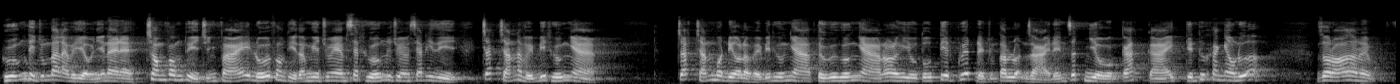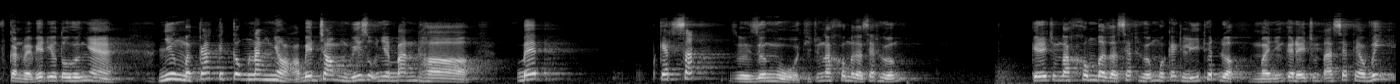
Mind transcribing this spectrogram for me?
hướng thì chúng ta lại phải hiểu như này này. Trong phong thủy chính phái, đối với phong thủy tam nguyên chúng em xét hướng thì chúng em xét cái gì? Chắc chắn là phải biết hướng nhà. Chắc chắn một điều là phải biết hướng nhà. Từ cái hướng nhà nó là yếu tố tiên quyết để chúng ta luận giải đến rất nhiều các cái kiến thức khác nhau nữa. Do đó là cần phải biết yếu tố hướng nhà. Nhưng mà các cái công năng nhỏ bên trong, ví dụ như ban thờ, bếp, két sắt, rồi giường ngủ thì chúng ta không bao giờ xét hướng. Cái đấy chúng ta không bao giờ xét hướng một cách lý thuyết được mà những cái đấy chúng ta xét theo vị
